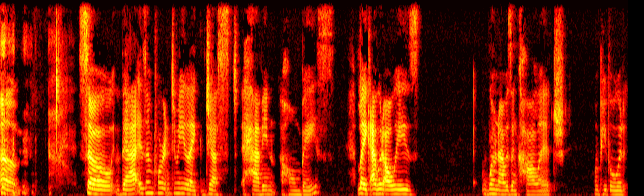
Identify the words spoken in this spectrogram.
Um so that is important to me like just having a home base like I would always when I was in college, when people would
